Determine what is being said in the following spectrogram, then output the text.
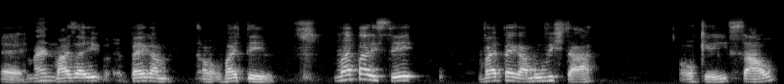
É, mas, mas aí pega ó, vai ter. Vai aparecer. Vai pegar Movistar. Ok. Sal.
